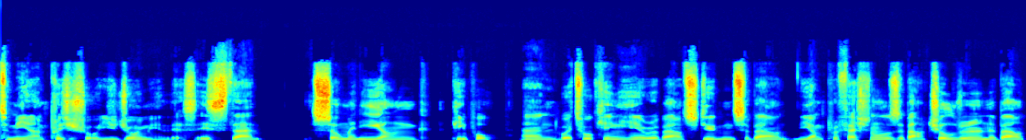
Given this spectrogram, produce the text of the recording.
to me, and I'm pretty sure you join me in this, is that so many young people and we're talking here about students, about young professionals, about children, about,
